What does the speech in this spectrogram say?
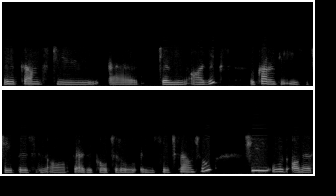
When it comes to uh, Joyene Isaacs, who currently is the chairperson of the Agricultural Research Council, she was honored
